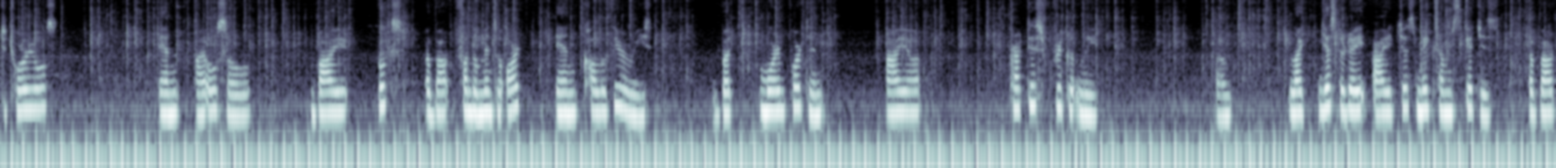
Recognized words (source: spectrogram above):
tutorials and I also buy books about fundamental art and color theories but more important I uh, practice frequently. Um, like yesterday, I just make some sketches about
